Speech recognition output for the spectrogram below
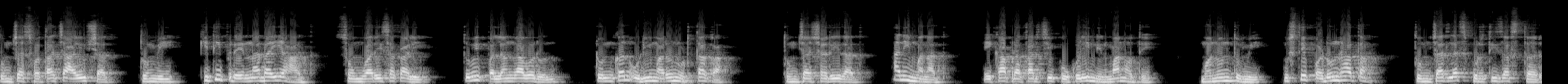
तुमच्या स्वतःच्या आयुष्यात तुम्ही किती प्रेरणादायी आहात. सोमवारी सकाळी तुम्ही पलंगावरून टुनकन उडी मारून उठता का? तुमच्या शरीरात आणि मनात एका प्रकारची पोकळी निर्माण होते. म्हणून तुम्ही नुसते पडून राहता. तुमच्यातल्या स्फूर्तीचा स्तर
